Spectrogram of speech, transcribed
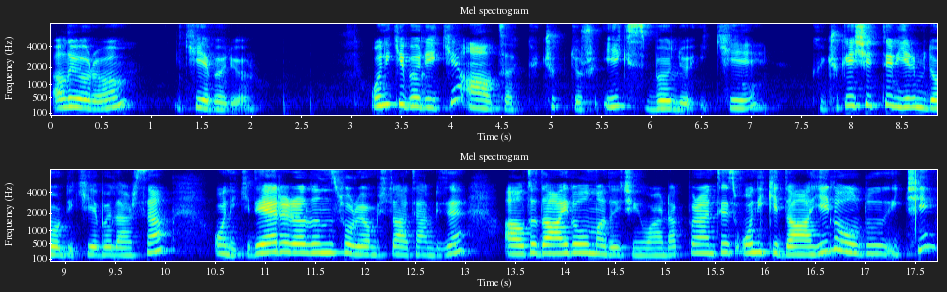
alıyorum. 2'ye bölüyorum. 12 bölü 2 6 küçüktür. X bölü 2 küçük eşittir. 24'ü 2'ye bölersem 12. Değer aralığını soruyormuş zaten bize. 6 dahil olmadığı için yuvarlak parantez. 12 dahil olduğu için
